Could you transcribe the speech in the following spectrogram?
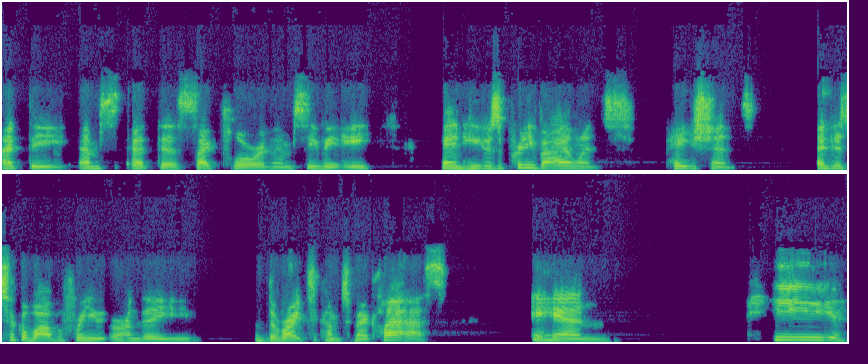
at the at the psych floor at MCV, and he was a pretty violent patient. And it took a while before he earned the the right to come to my class. And he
